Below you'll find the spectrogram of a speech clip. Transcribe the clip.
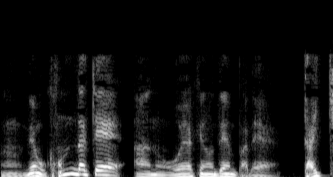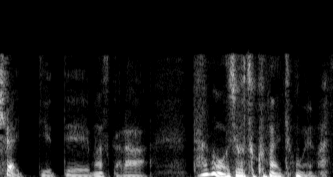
うん、でもこんだけ、あの、公の電波で、大嫌いって言ってますから、多分お仕事来ないと思います。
